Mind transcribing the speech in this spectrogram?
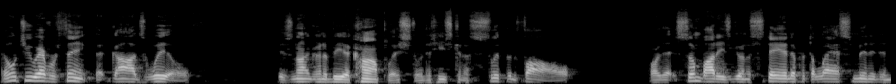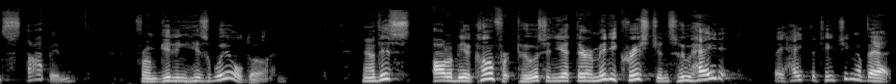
Don't you ever think that God's will is not going to be accomplished or that He's going to slip and fall or that somebody's going to stand up at the last minute and stop Him from getting His will done. Now this ought to be a comfort to us and yet there are many Christians who hate it. They hate the teaching of that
